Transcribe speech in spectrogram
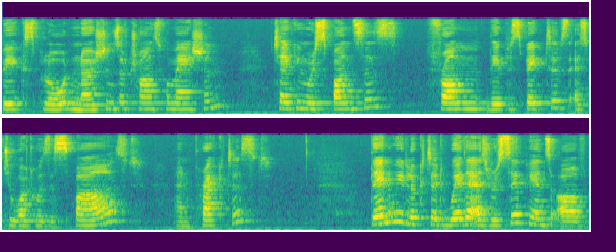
we explored notions of transformation, taking responses from their perspectives as to what was espoused and practiced. Then we looked at whether, as recipients of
